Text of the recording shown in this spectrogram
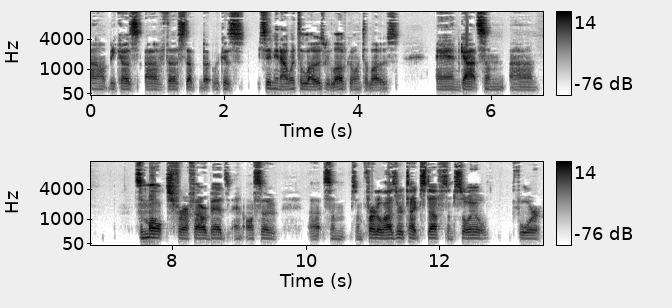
uh, because of the stuff. But because Sydney and I went to Lowe's. We love going to Lowe's and got some um, some mulch for our flower beds and also uh, some some fertilizer type stuff, some soil for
